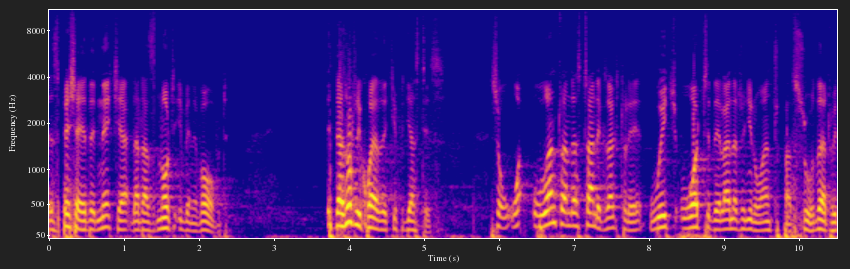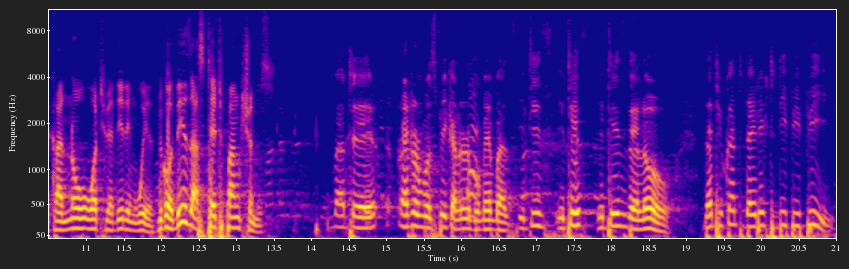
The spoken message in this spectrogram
especially the nature that has not even evolved. It does not require the Chief Justice. So what, we want to understand exactly which what the land attorney General wants to pursue, that we can know what we are dealing with, because these are state functions. But, uh, Right Honourable Speaker, and honourable members, it is, it is, it is the law that you can't direct DPP.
